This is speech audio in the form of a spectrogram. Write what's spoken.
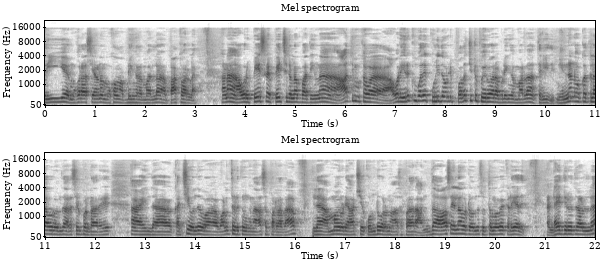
பெரிய முகராசியான முகம் அப்படிங்கிற மாதிரிலாம் பார்க்க வரல. ஆனால் அவர் பேசுகிற பேச்சுக்கள்லாம் பார்த்தீங்கன்னா அதிமுகவை அவர் இருக்கும்போதே குழி தோண்டி புதைச்சிட்டு போயிடுவார் அப்படிங்கிற மாதிரி தான் தெரியுது. என்ன நோக்கத்தில் அவர் வந்து அரசியல் பண்ணுறாரு இந்த கட்சியை வந்து வ வளர்த்தெடுக்கணுங்கன்னு ஆசைப்பட்றாரா? இல்லை அம்மாவனுடைய ஆட்சியை கொண்டு வரணும்னு ஆசைப்படுறாரா? அந்த ஆசையெல்லாம் அவர்கிட்ட வந்து சுத்தமாகவே கிடையாது. ரெண்டாயிரத்தி இருபத்தி நாலில்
